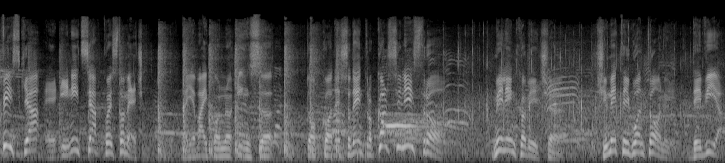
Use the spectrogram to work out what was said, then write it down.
fischia e inizia questo match. Dai vai con Ins, tocco adesso dentro col sinistro, Milinkovic ci mette i guantoni, devia,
